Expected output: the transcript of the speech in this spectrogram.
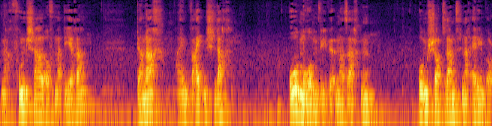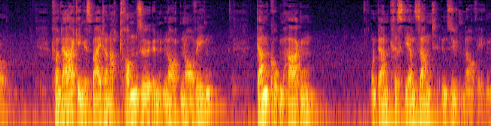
nach Funchal auf Madeira, danach einen weiten Schlag obenrum, wie wir immer sagten, um Schottland nach Edinburgh. Von da ging es weiter nach Tromsø in Nordnorwegen, dann Kopenhagen und dann Christiansand in Südnorwegen.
